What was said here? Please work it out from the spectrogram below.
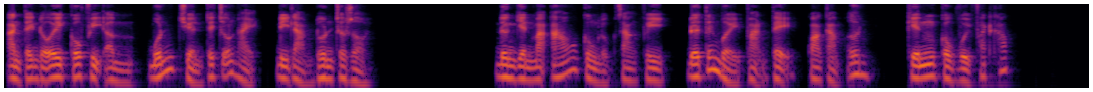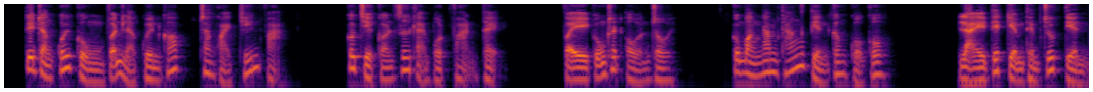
Ăn tới nỗi cố phi ẩm muốn chuyển tới chỗ này đi làm luôn cho rồi. Đương nhiên Mã Áo cùng Lục Giang Phi đưa tới 10 vạn tệ qua cảm ơn, khiến cô vui phát khóc. Tuy rằng cuối cùng vẫn là quyên góp ra ngoài 9 vạn, cô chỉ còn dư lại một vạn tệ. Vậy cũng rất ổn rồi, cũng bằng 5 tháng tiền công của cô. Lại tiết kiệm thêm chút tiền,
